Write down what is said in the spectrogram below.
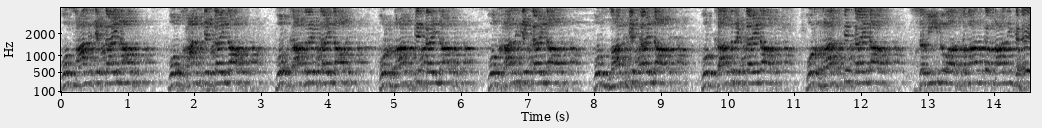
वो मालिक कायनात, वो खान के कायनात, वो कादर कायनात, वो राज के कायनात, वो खाल के कायनात, वो माल के कायनात, वो कादर कायनात, वो राज के कायनात, ज़मीन व आसमान का मालिक है।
